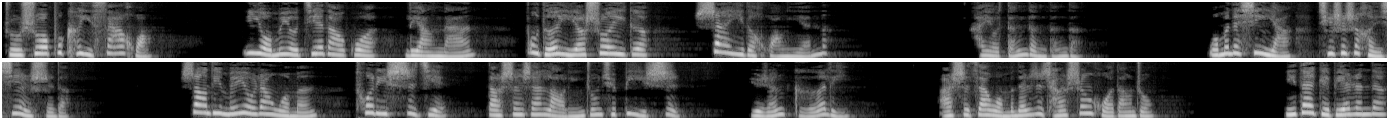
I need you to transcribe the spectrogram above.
主说不可以撒谎，你有没有接到过两难，不得已要说一个善意的谎言呢？还有等等等等。我们的信仰其实是很现实的，上帝没有让我们脱离世界，到深山老林中去避世，与人隔离。而是在我们的日常生活当中，你带给别人的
